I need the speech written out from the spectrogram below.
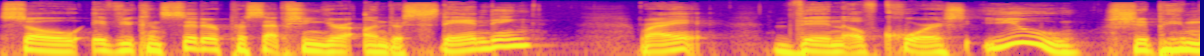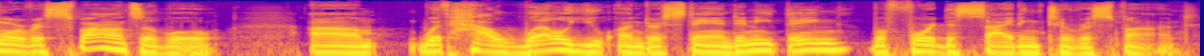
So if you consider perception your understanding, right, then of course you should be more responsible um, with how well you understand anything before deciding to respond.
